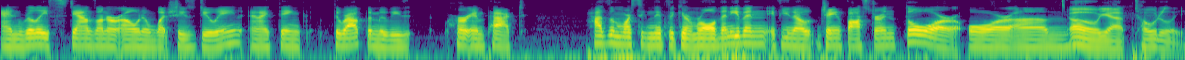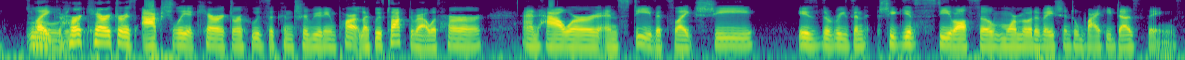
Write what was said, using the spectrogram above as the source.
and really stands on her own in what she's doing. And I think throughout the movies, her impact has a more significant role than even if you know Jane Foster in Thor or. Um, oh yeah, totally. Totally. Like her character is actually a character who's a contributing part. Like we've talked about with her and Howard and Steve. It's like she is the reason she gives Steve also more motivation to why he does things.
